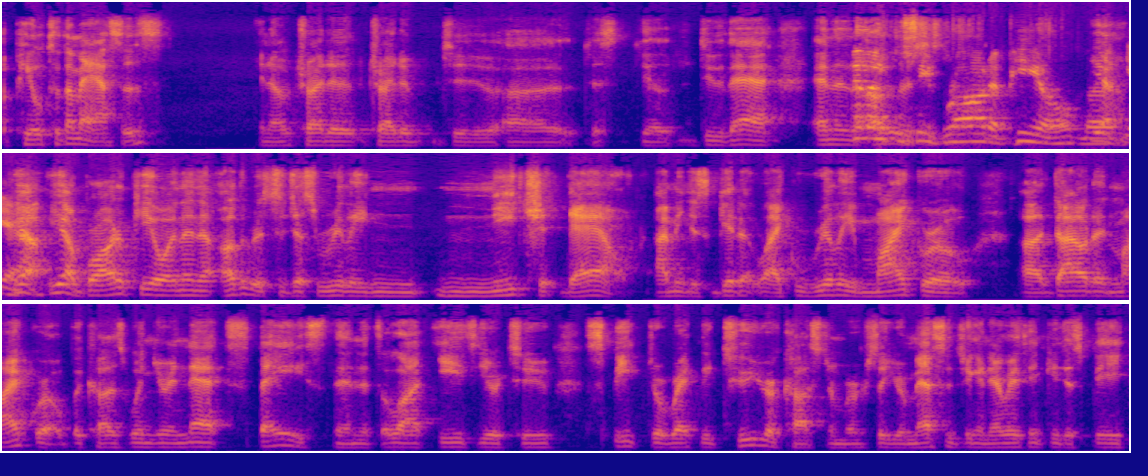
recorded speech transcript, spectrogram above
appeal to the masses. You know, try to try to to uh, just you know do that, and then I the like other to is see just- broad appeal, yeah, yeah, yeah, broad appeal, and then the other is to just really niche it down. I mean, just get it like really micro, uh, dialed in micro, because when you're in that space, then it's a lot easier to speak directly to your customer. So your messaging and everything can just be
